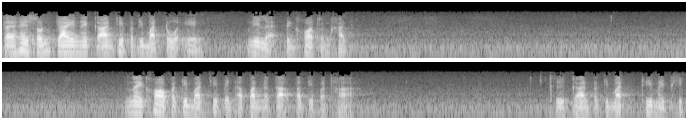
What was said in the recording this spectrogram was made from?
แต่ให้สนใจในการที่ปฏิบัติตัวเอง นี่แหละเป็นข้อสำคัญ ในข้อปฏิบัติที่เป็นอปันนกะปฏิปทา คือการปฏิบัติที่ไม่ผิด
